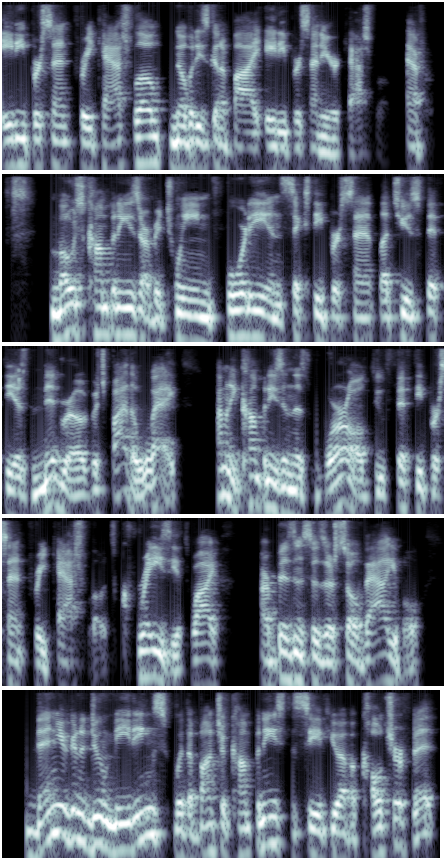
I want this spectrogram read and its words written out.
80% free cash flow, nobody's going to buy 80% of your cash flow ever. Most companies are between 40 and 60%. Let's use 50 as the mid road, which by the way, how many companies in this world do 50% free cash flow? It's crazy. It's why our businesses are so valuable. Then you're going to do meetings with a bunch of companies to see if you have a culture fit.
